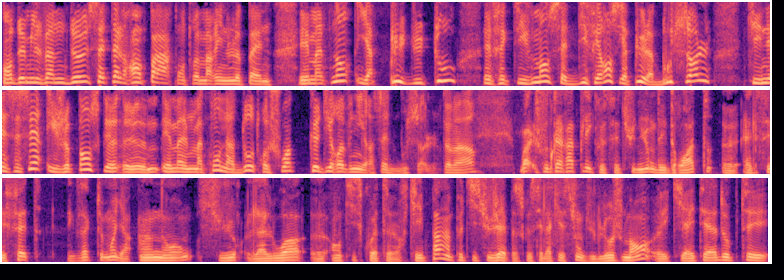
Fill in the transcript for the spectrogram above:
En 2022, c'était le rempart contre Marine Le Pen. Et maintenant, il n'y a plus du tout, effectivement, cette différence. Il n'y a plus la boussole qui est nécessaire. Et je pense que euh, Emmanuel Macron n'a d'autre choix que d'y revenir à cette boussole. Thomas? Moi, je voudrais rappeler que cette union des droites, euh, elle s'est faite exactement il y a un an sur la loi euh, anti-squatter, qui est pas un petit sujet parce que c'est la question du logement euh, qui a été adoptée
